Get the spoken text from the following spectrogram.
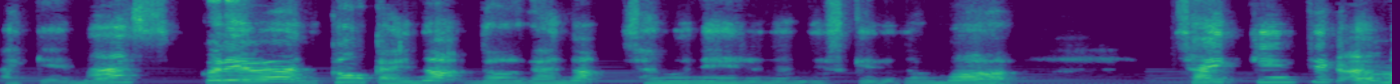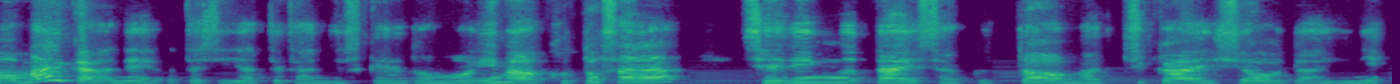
開けます。これは今回の動画のサムネイルなんですけれども、最近っていうか、あ、もう前からね、私やってたんですけれども、今はことさらシェリング対策と、まあ、近い将来に、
